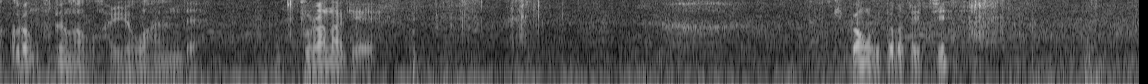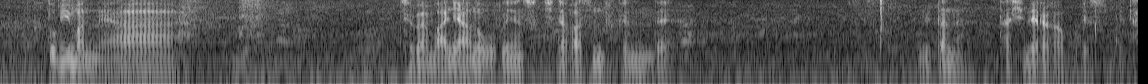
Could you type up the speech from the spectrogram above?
석굴암 구경하고 가려고 하는데 불안하게. 빗방울이 떨어져 있지? 또 비 맞네. 아 제발 많이 안 오고 그냥 쑥 지나갔으면 좋겠는데. 일단은 다시 내려가 보겠습니다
